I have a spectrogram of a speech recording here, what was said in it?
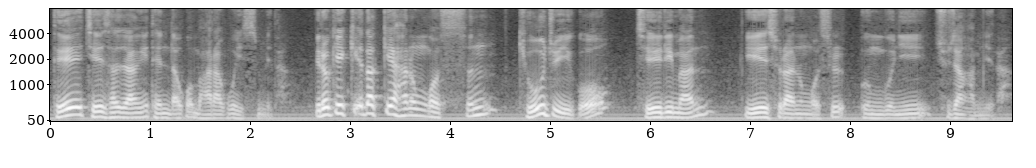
대제사장이 된다고 말하고 있습니다. 이렇게 깨닫게 하는 것은 교주이고 재림한 예수라는 것을 은근히 주장합니다.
